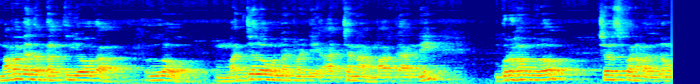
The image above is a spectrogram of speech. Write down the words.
నవవిధ భక్తి యోగలో మధ్యలో ఉన్నటువంటి అర్చన మార్గాన్ని గృహంలో చేసుకొనవలను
